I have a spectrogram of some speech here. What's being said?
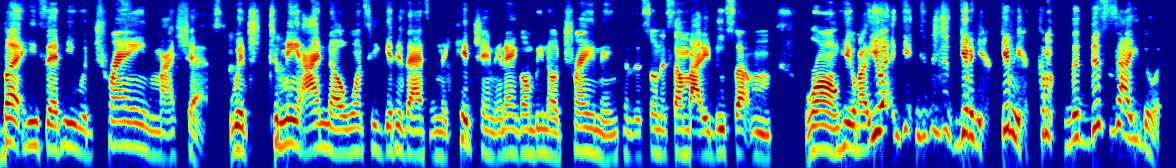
but he said he would train my chefs, which to me, I know once he get his ass in the kitchen, it ain't gonna be no training because as soon as somebody do something wrong, he'll be like, you uh, g- just give it here, give it here. Come on, this is how you do it.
